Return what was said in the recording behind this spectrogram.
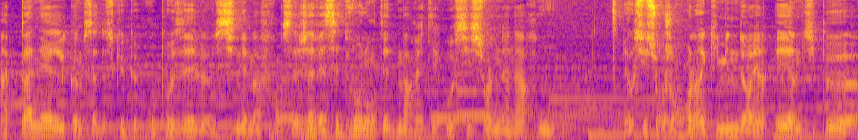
un, panel comme ça de ce que peut proposer le cinéma français, j'avais cette volonté de m'arrêter aussi sur le nanar. Mm. Et aussi sur Jean Rollin, qui mine de rien est un petit peu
